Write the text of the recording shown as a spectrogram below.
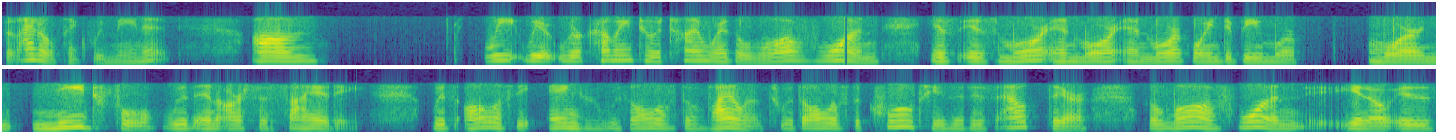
but I don't think we mean it. Um, we we're, we're coming to a time where the law of one is is more and more and more going to be more more needful within our society with all of the anger, with all of the violence, with all of the cruelty that is out there, the law of one, you know, is,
